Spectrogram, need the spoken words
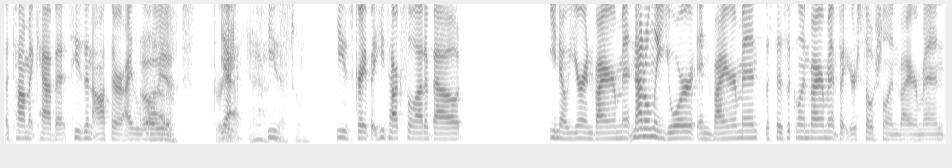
Atomic Habits. He's an author I love. Oh, yeah. Great. Yeah, yeah, he's- yeah, totally. He's great, but he talks a lot about you know, your environment, not only your environment, the physical environment, but your social environment.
